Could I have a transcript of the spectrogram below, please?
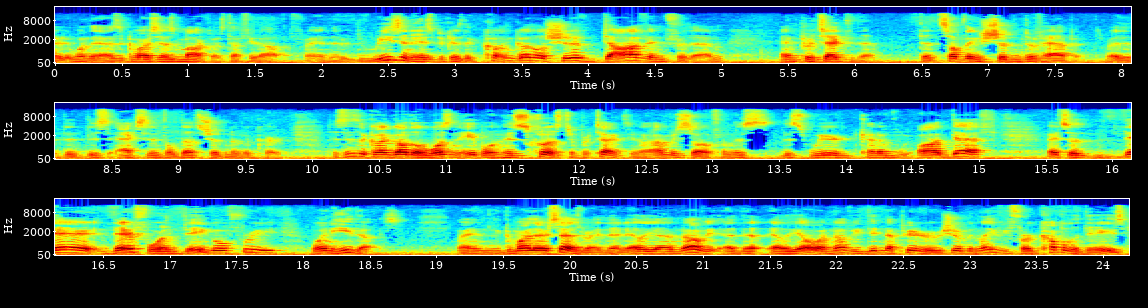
Right? When the, as the Gemara says, Makos Tafid Aleph. Right? And the, the, reason is because the Kohen Gadol should have davened for them and protected them. That something shouldn't have happened, right? That, that this accidental death shouldn't have occurred. So since the Kohen Gadol wasn't able in his chus to protect, you know, Am from this this weird kind of odd death, right? So there, therefore, they go free when he dies. Right? And the Gemara there says, right, that Eliyahu Navi, uh, that Eliyahu Navi didn't appear to Rishub ben Levi for a couple of days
